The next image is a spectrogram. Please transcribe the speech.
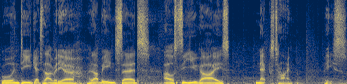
we'll indeed get to that video. With that being said, I'll see you guys next time. Peace.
